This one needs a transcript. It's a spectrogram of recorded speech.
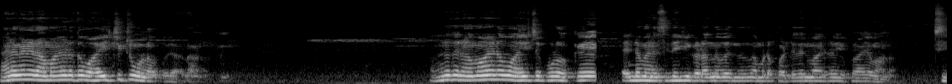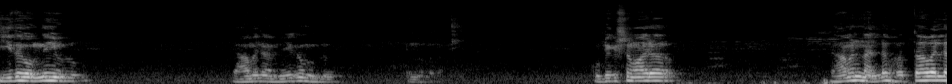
ഞാനങ്ങനെ രാമായണത്തെ വായിച്ചിട്ടുമുള്ള ഒരാളാണ്. അങ്ങനത്തെ രാമായണം വായിച്ചപ്പോഴൊക്കെ എന്റെ മനസ്സിലേക്ക് കടന്നു വരുന്നത് നമ്മുടെ പണ്ഡിതന്മാരുടെ അഭിപ്രായമാണ്. സീത ഒന്നേ ഉള്ളൂ രാമന് അനേകമുണ്ട് എന്നുള്ളതാണ് കുട്ടികൃഷ്ണമാരാർ രാമൻ നല്ല ഭർത്താവല്ല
